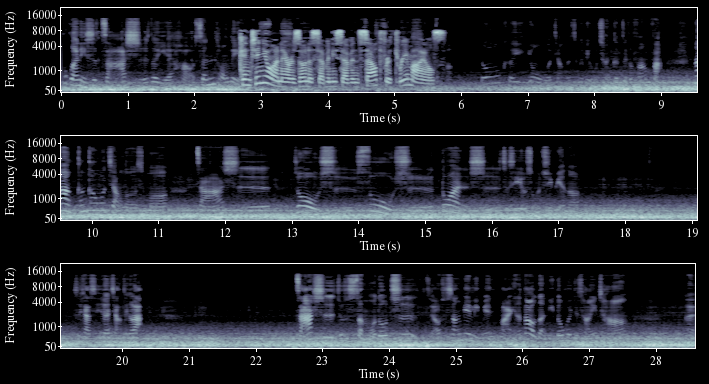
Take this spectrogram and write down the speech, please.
不管你是杂食的也好，生酮的也好，Continue on Arizona seventy seven south for three miles，都可以用我讲的这个流程跟这个方法。那刚刚我讲了什么杂食？肉食、素食、断食这些有什么区别呢？剩下时间就来讲这个啦。杂食就是什么都吃，只要是商店里面买得到的，你都会去尝一尝。哎，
